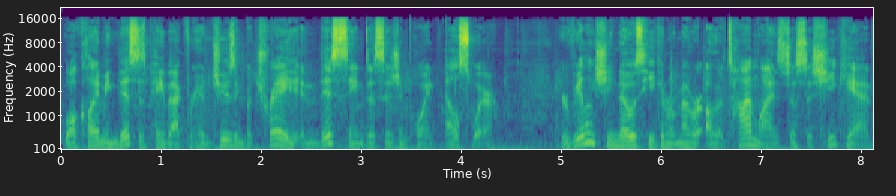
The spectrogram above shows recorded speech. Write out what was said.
while claiming this is payback for him choosing Betray in this same decision point elsewhere. Revealing she knows he can remember other timelines just as she can,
